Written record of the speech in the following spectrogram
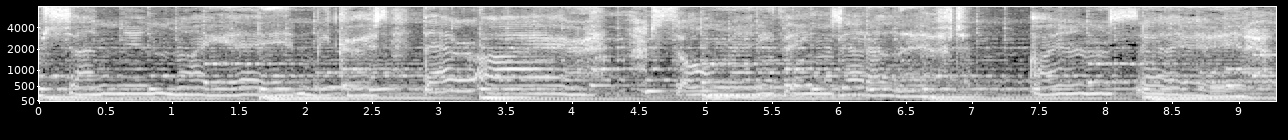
ocean in my head Because there are so many things that I left unsaid.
